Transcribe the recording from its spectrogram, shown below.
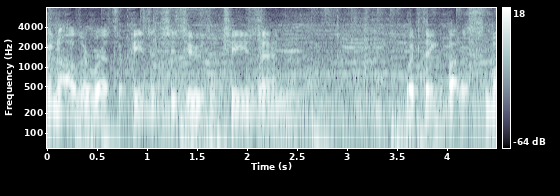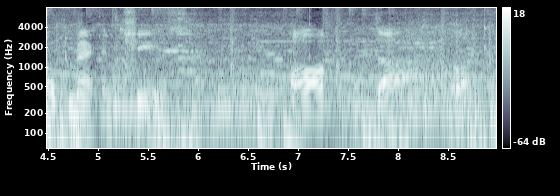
and other recipes that she's used the cheese in. But think about a smoked mac and cheese off the hook.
